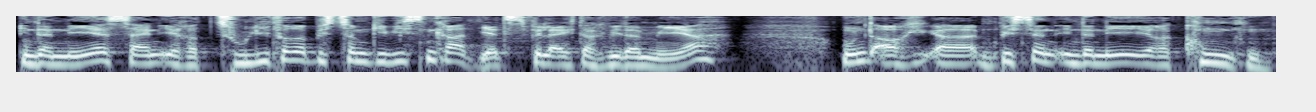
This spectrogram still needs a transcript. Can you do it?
in der Nähe sein Ihrer Zulieferer bis zu einem gewissen Grad. Jetzt vielleicht auch wieder mehr und auch äh, ein bisschen in der Nähe ihrer Kunden.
